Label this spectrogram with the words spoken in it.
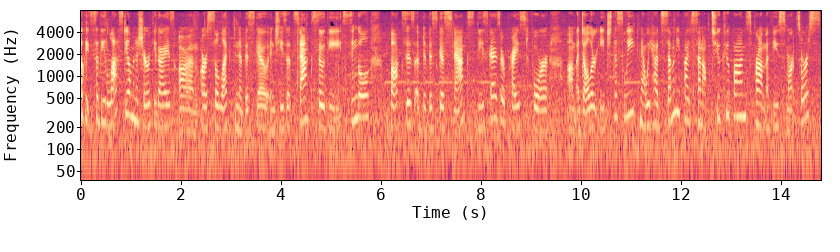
Okay, so the last deal I'm gonna share with you guys um, are select Nabisco and Cheez-It snacks. So the single boxes of Nabisco snacks, these guys are priced for um, a dollar each this week. Now we had 75 cent off two coupons from a few SmartSource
